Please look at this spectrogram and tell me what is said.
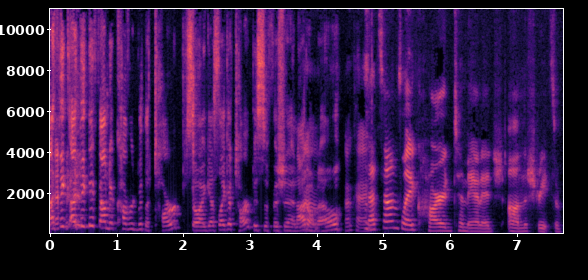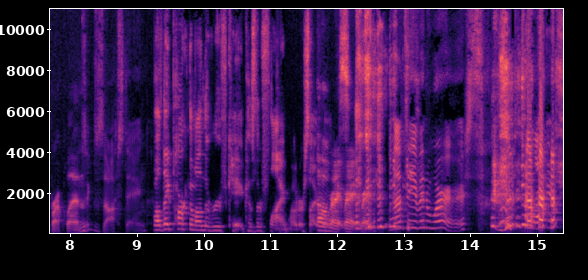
I think I think they found it covered with a tarp, so I guess like a tarp is sufficient. I don't oh, know. Okay, that sounds like hard to manage on the streets of Brooklyn. it's Brooklyn. exhausting. Well, they park them on the roof, Kait, because they're flying motorcycles. Oh, right, right, right. That's even worse. right,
